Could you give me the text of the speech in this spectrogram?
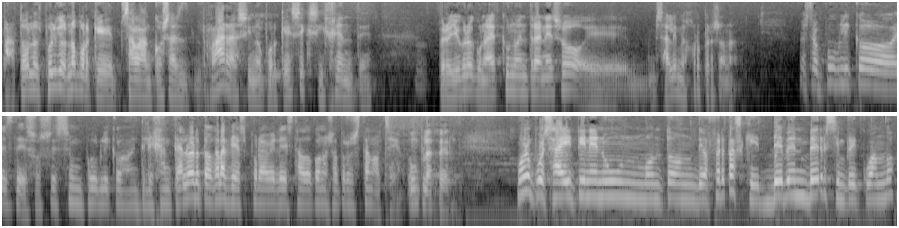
para todos los públicos, no porque salgan cosas raras, sino porque es exigente. Pero yo creo que una vez que uno entra en eso, eh, sale mejor persona. Nuestro público es de esos, es un público inteligente. Alberto, gracias por haber estado con nosotros esta noche. Un placer. Bueno, pues ahí tienen un montón de ofertas que deben ver siempre y cuando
